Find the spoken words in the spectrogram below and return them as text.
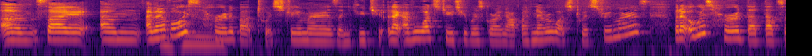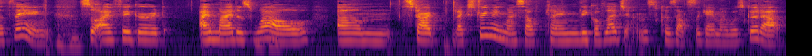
Um, so I, um, I mean, I've always Mm-hmm. heard about Twitch streamers and YouTube. Like I've watched YouTubers growing up. I've never watched Twitch streamers, but I always heard that that's a thing. Mm-hmm. So I figured I might as well um, start like streaming myself playing League of Legends because that's the game I was good at.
